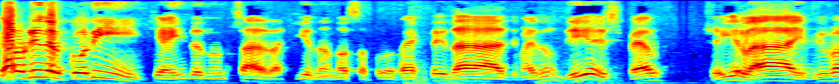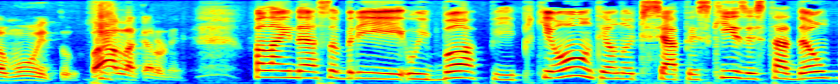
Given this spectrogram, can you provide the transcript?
Carolina Ercolim, que ainda não está aqui na nossa provecta idade, mas um dia espero chegue lá e viva muito. Fala, Carolina. Falar ainda sobre o Ibope, porque ontem, ao noticiar a pesquisa, o Estadão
